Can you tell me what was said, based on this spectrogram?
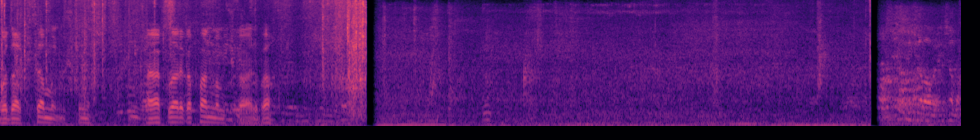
O kadar kısa mıymış bunun? Ayakları kapanmamış galiba. İnşallah inşallah.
